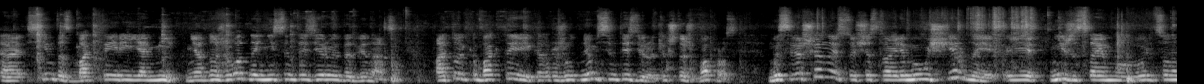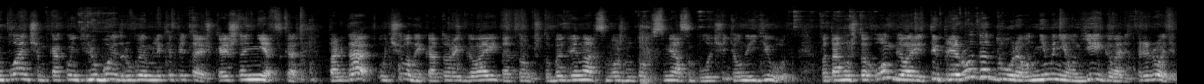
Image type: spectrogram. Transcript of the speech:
э, синтез бактериями. Ни одно животное не синтезирует B12. а только бактерии, которые живут в нем, синтезируют. Так что же, вопрос. Мы совершенные существа или мы ущербные и ниже стоим в эволюционном плане, чем какой-нибудь любой другой млекопитающий? Конечно, нет. Скажем. Тогда ученый, который говорит о том, что B12 можно только с мясом получить, он идиот. Потому что он говорит, ты природа дура, он не мне, он ей говорит, природе.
